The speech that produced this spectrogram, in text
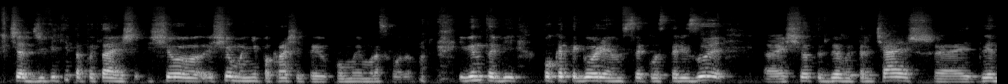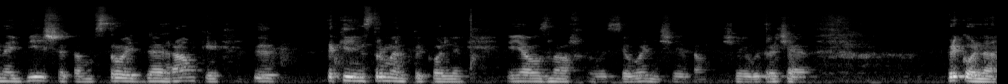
в чат GPT та питаєш, що, що мені покращити по моїм розходам. І він тобі по категоріям все кластеризує, що ти де витрачаєш, е, де найбільше, там строїть діаграмки. Е, Такий інструмент прикольний. Я узнав ось сьогодні, що я там що я витрачаю. Прикольно.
